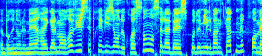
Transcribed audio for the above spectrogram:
Bruno Le Maire a également revu ses prévisions de croissance à la baisse pour 2024, mais promet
